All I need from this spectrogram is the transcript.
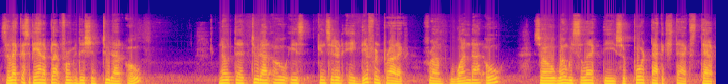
Select SAP HANA Platform Edition 2.0. Note that 2.0 is considered a different product from 1.0 so when we select the support package tags tab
